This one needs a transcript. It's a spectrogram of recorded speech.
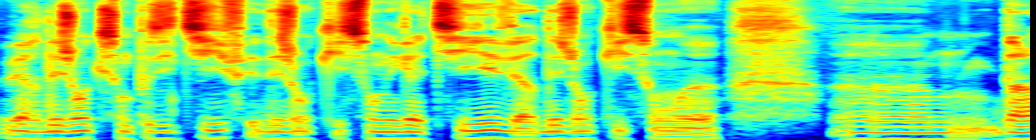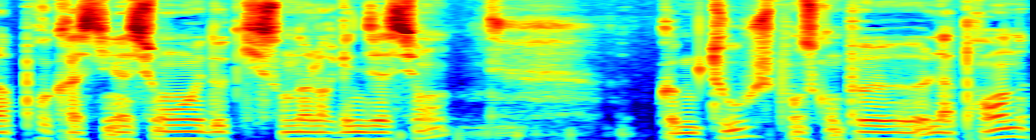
vers des gens qui sont positifs et des gens qui sont négatifs, vers des gens qui sont dans la procrastination et d'autres qui sont dans l'organisation comme tout, je pense qu'on peut l'apprendre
